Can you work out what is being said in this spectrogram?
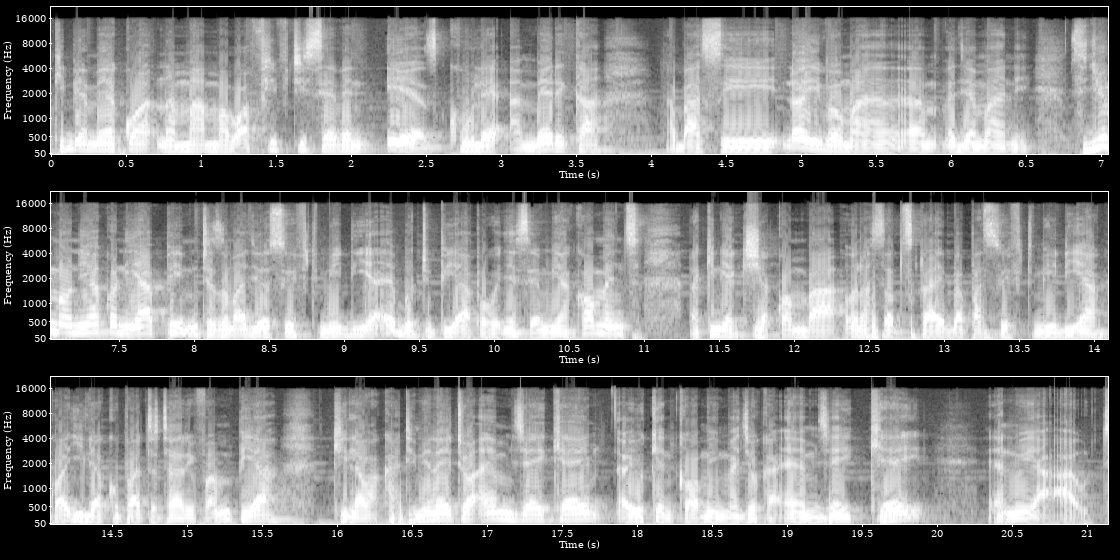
Kibi amewekwa na mama wa 57 years kule Amerika. Na basi ndio hivyo um, jamani, sijui maoni yako ni yapi, mtazamaji wa Swift Media? Hebu tupia hapo kwenye sehemu ya comments, lakini hakikisha kwamba una subscribe hapa Swift Media kwa ajili ya kupata taarifa mpya kila wakati. Mimi naitwa MJK, you can call me Majoka MJK and we are out.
